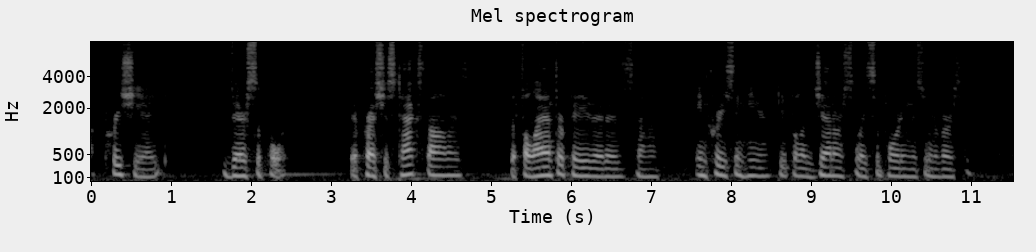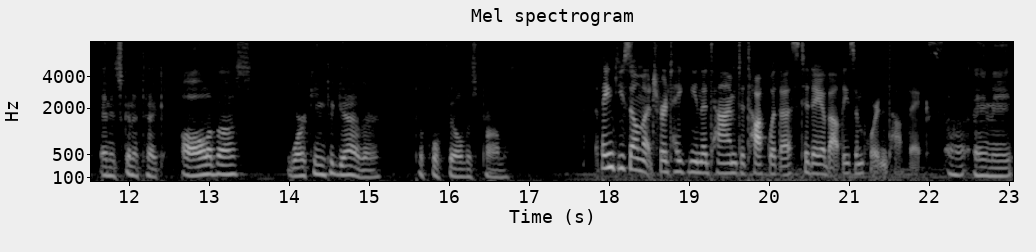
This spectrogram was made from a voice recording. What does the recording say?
appreciate their support, their precious tax dollars, the philanthropy that is uh, increasing here. People are generously supporting this university. And it's going to take all of us working together to fulfill this promise. Thank you so much for taking the time to talk with us today about these important topics. Uh, Amy,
